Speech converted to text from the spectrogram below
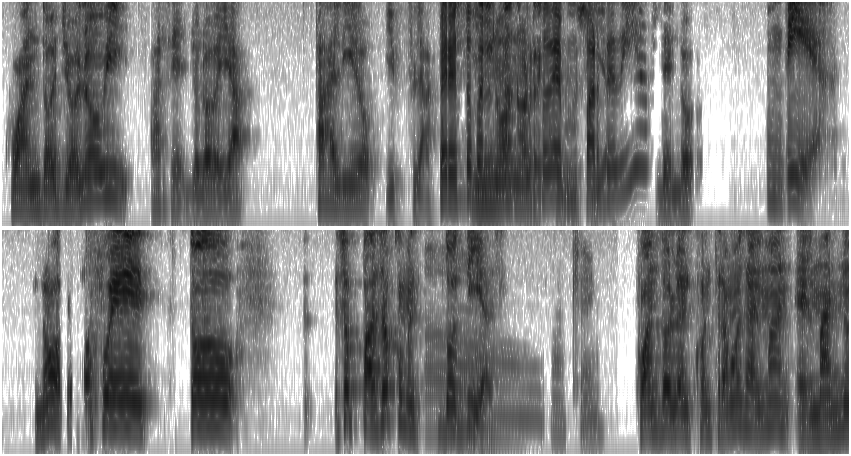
Cuando yo lo vi, parce, yo lo veía pálido y flaco. Pero esto fue en el no transcurso de un par de días. De lo... Un día. No, eso fue todo, eso pasó como en dos días. Ah, ok. Cuando lo encontramos al man, el man no,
